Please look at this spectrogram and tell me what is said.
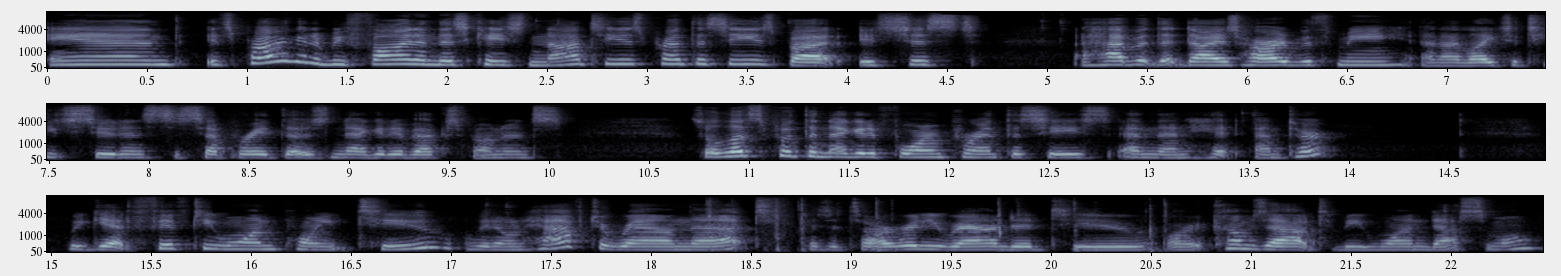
and it's probably going to be fine in this case not to use parentheses but it's just a habit that dies hard with me and I like to teach students to separate those negative exponents. So let's put the negative 4 in parentheses and then hit enter we get 51.2. We don't have to round that because it's already rounded to, or it comes out to be one decimal.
